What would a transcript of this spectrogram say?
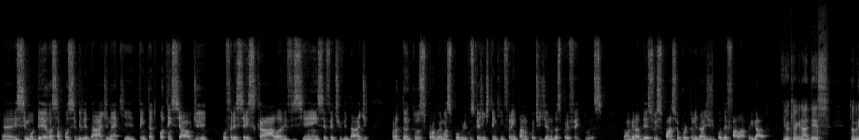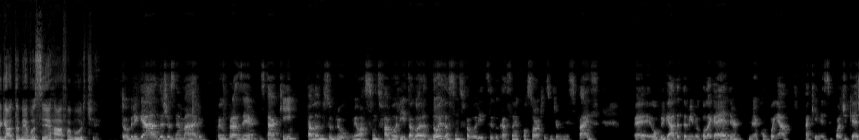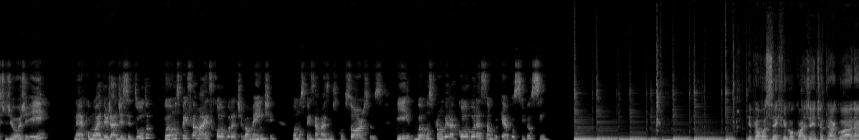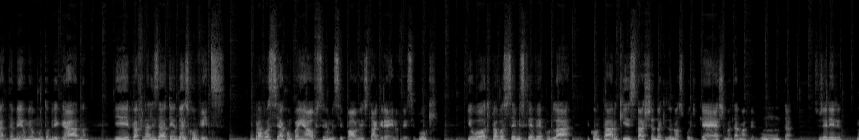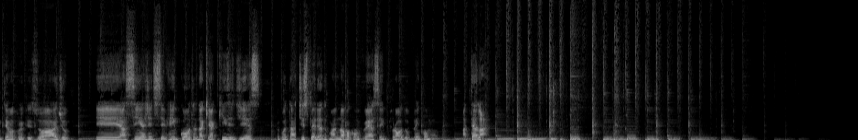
é, esse modelo, essa possibilidade, né, que tem tanto potencial de oferecer escala, eficiência, efetividade para tantos problemas públicos que a gente tem que enfrentar no cotidiano das prefeituras. Então agradeço o espaço e a oportunidade de poder falar. Obrigado. Eu que agradeço. Muito obrigado também a você, Rafa Burti. Muito obrigada, José Mário. Foi um prazer estar aqui falando sobre o meu assunto favorito, agora dois assuntos favoritos, educação e consórcios intermunicipais. É, obrigada também meu colega Éder por me acompanhar aqui nesse podcast de hoje. E, né, como o Éder já disse tudo, vamos pensar mais colaborativamente, vamos pensar mais nos consórcios e vamos promover a colaboração, porque é possível sim. E para você que ficou com a gente até agora, também o meu muito obrigado. E para finalizar, eu tenho dois convites. Um para você acompanhar a oficina municipal no Instagram e no Facebook, e o outro para você me escrever por lá e contar o que está achando aqui do nosso podcast, mandar uma pergunta, sugerir um tema para um episódio. E assim a gente se reencontra daqui a 15 dias. Eu vou estar te esperando com uma nova conversa em prol do bem comum. Até lá!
